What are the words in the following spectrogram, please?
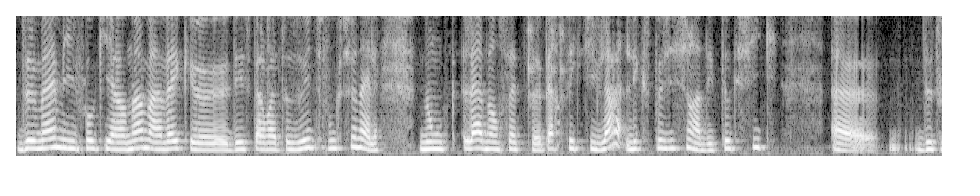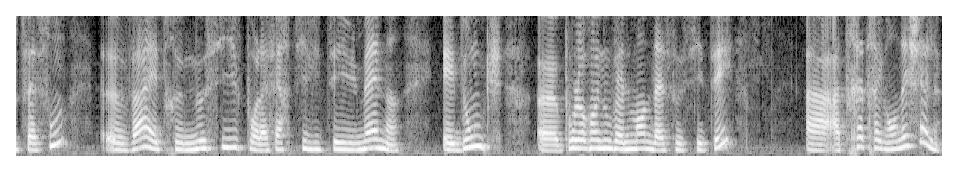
De même, il faut qu'il y ait un homme avec euh, des spermatozoïdes fonctionnels. Donc là, dans cette perspective-là, l'exposition à des toxiques, euh, de toute façon, euh, va être nocive pour la fertilité humaine et donc pour le renouvellement de la société à très très grande échelle,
